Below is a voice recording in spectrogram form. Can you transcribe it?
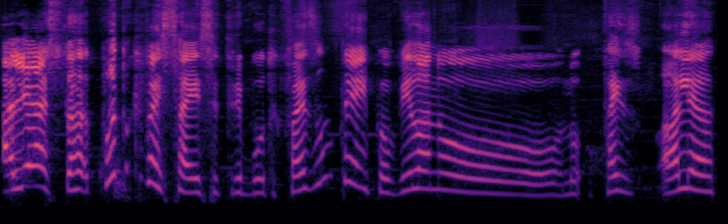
Aliás, tá, quando que vai sair esse tributo? Faz um tempo. Eu vi lá no. no faz. Olha.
